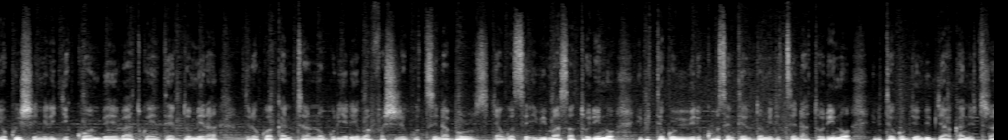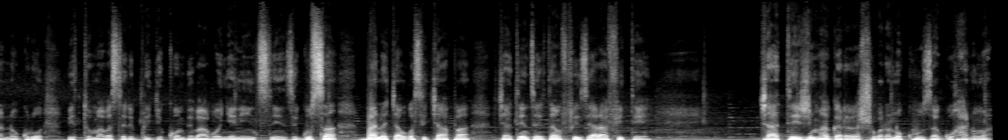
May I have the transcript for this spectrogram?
yo kwishimira igikombe batwaye inter dore ko kandi taranoguru yari yabafashije gutsinda bulls cyangwa se ibimasa torino ibitego bibiri ku busa inter itsinda torino ibitego byombi bya kandi taranoguru bituma baserebura igikombe babonye n'intsinzi. Gusa bana cyangwa se icyapa cya tenzer damfries yari afite cyateje impagarara ashobora no kuza guhanwa.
